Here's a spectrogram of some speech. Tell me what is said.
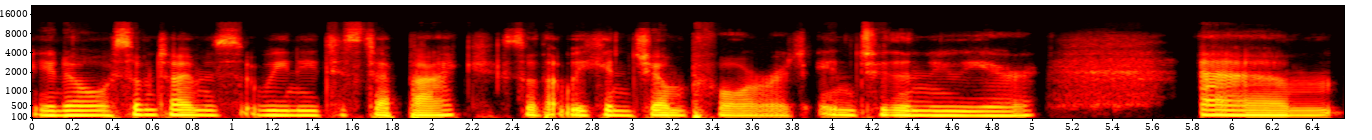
You know, sometimes we need to step back so that we can jump forward into the new year. Um,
